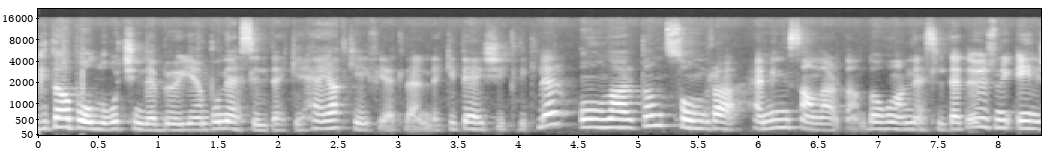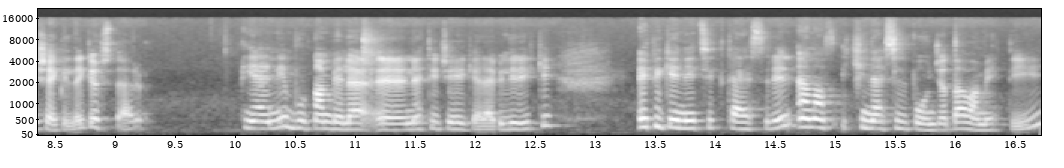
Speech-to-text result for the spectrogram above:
qida bolluğu içində böyüyən bu nəsildəki həyat keyfiyyətlərindəki dəyişikliklər onlardan sonra həmin insanlardan doğulan nəsildə də özünü eyni şəkildə göstərib. Yəni burdan belə e, nəticəyə gələ bilirik ki, epigenetik təsirin ən az 2 nəsil boyunca davam etdiyi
